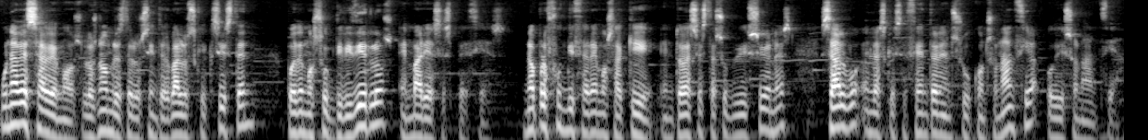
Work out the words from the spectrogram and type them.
Una vez sabemos los nombres de los intervalos que existen, podemos subdividirlos en varias especies. No profundizaremos aquí en todas estas subdivisiones, salvo en las que se centran en su consonancia o disonancia.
